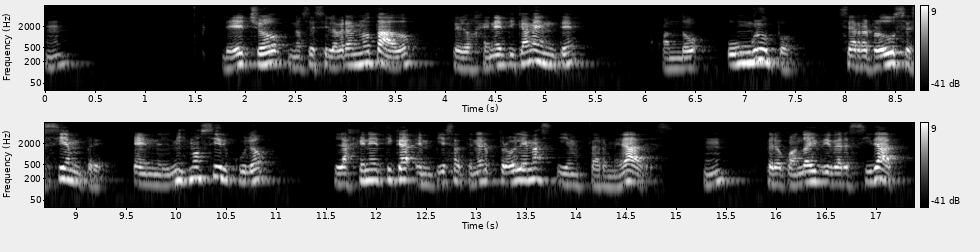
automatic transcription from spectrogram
¿Mm? De hecho, no sé si lo habrán notado, pero genéticamente, cuando un grupo se reproduce siempre en el mismo círculo, la genética empieza a tener problemas y enfermedades. ¿Mm? Pero cuando hay diversidad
